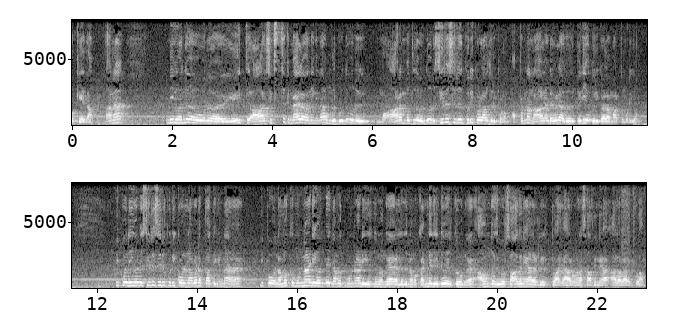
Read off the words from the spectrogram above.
ஓகே தான். ஆனால் நீங்கள் வந்து ஒரு எயித்து ஆ சிக்ஸ்த்துக்கு மேலே வந்தீங்கன்னா உங்களுக்கு வந்து ஒரு ஆரம்பத்தில் வந்து ஒரு சிறு சிறு குறிக்கோளாவது இருக்கணும். அப்புறம் தான் நாளடைவில் அது ஒரு பெரிய குறிக்கோளாக மாற்ற முடியும். இப்போ நீங்கள் ஒரு சிறு சிறு குறிக்கோள்னால் கூட பார்த்தீங்கன்னா இப்போது நமக்கு முன்னாடி வந்து நமக்கு முன்னாடி இருந்தவங்க அல்லது நம்ம கண்ணெதிர்க்கவே இருக்கவங்க அவங்க ஒரு சாதனையாளர் இருக்கலாம். யார் வேணால் சாதனையாளராக இருக்கலாம்.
